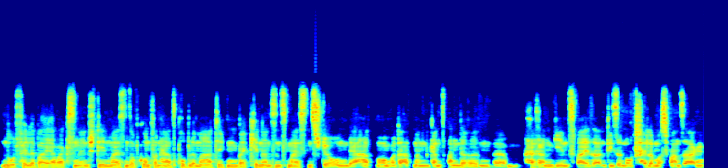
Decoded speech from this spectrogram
Notfälle bei Erwachsenen entstehen meistens aufgrund von Herzproblematiken. Bei Kindern sind es meistens Störungen der Atmung und da hat man eine ganz andere ähm, Herangehensweise an diese Notfälle, muss man sagen.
